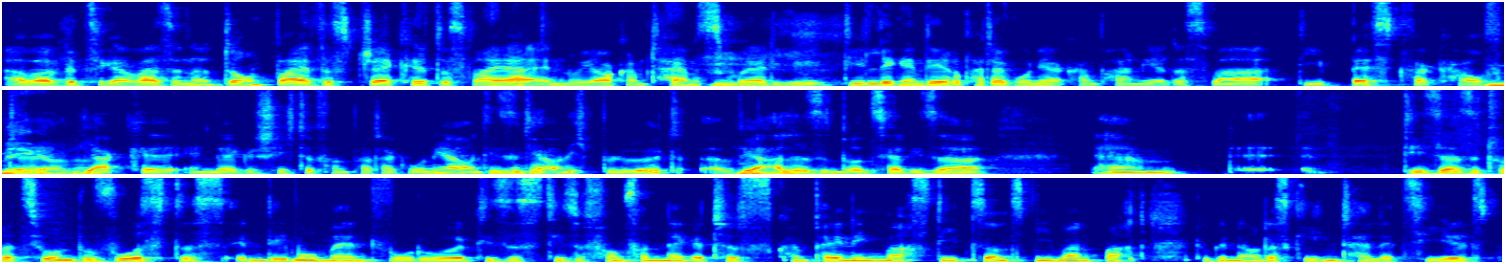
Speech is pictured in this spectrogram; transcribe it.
Aber witzigerweise, ne, Don't Buy This Jacket, das war ja in New York am Times Square, mhm. die, die legendäre Patagonia-Kampagne, das war die bestverkaufte Mega, ne? Jacke in der Geschichte von Patagonia und die sind ja auch nicht blöd. Wir mhm. alle sind uns ja dieser ähm, dieser Situation bewusst, dass in dem Moment, wo du dieses, diese Form von Negative Campaigning machst, die sonst niemand macht, du genau das Gegenteil erzielst.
